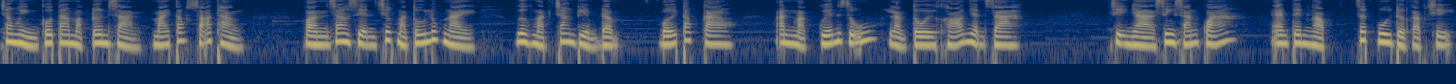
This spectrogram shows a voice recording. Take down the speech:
trong hình cô ta mặc đơn giản, mái tóc xõa thẳng. Còn giao diện trước mặt tôi lúc này, gương mặt trang điểm đậm, bới tóc cao, ăn mặc quyến rũ làm tôi khó nhận ra. Chị nhà xinh xắn quá, em tên Ngọc, rất vui được gặp chị.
